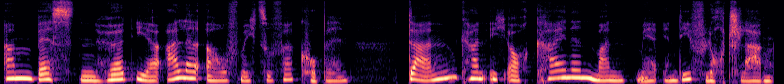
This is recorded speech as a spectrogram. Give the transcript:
Am besten hört ihr alle auf, mich zu verkuppeln. Dann kann ich auch keinen Mann mehr in die Flucht schlagen.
